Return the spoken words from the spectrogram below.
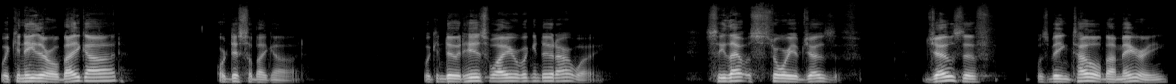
We can either obey God or disobey God. We can do it His way or we can do it our way. See, that was the story of Joseph. Joseph was being told by Mary,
